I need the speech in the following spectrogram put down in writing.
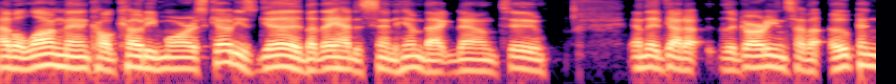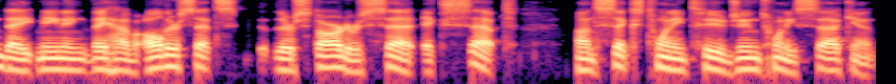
have a long man called Cody Morris. Cody's good, but they had to send him back down too. And they've got a the Guardians have an open date, meaning they have all their sets, their starters set, except on 622, June 22nd.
